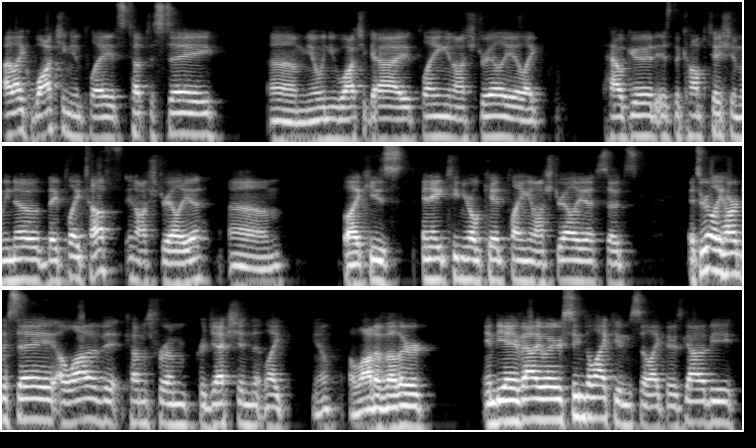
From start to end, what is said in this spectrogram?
I like watching him play. It's tough to say, um, you know, when you watch a guy playing in Australia, like how good is the competition? We know they play tough in Australia. Um, like he's an 18 year old kid playing in Australia, so it's it's really hard to say. A lot of it comes from projection that like you know a lot of other NBA evaluators seem to like him. So like there's got to be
